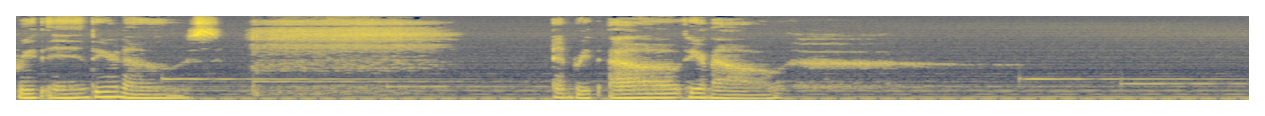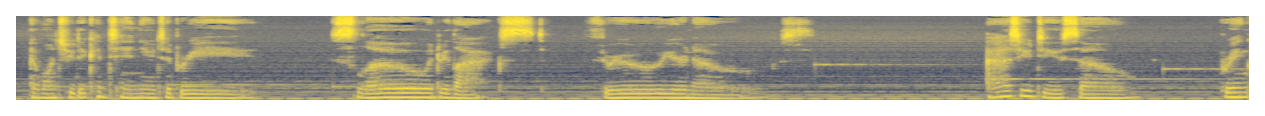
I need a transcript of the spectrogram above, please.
Breathe in through your nose and breathe out through your mouth. I want you to continue to breathe slow and relaxed through your nose. As you do so, bring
